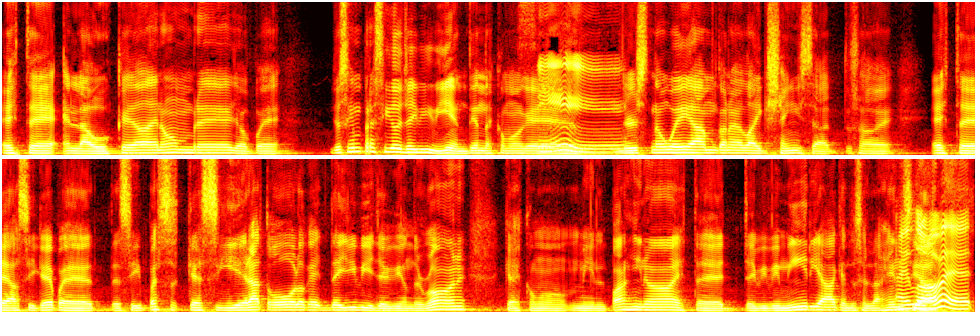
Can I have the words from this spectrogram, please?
Este, en la búsqueda de nombre, yo pues, yo siempre he sido JBB, ¿entiendes? Como que Sí. there's no way I'm gonna like change that, tú sabes. Este, así que pues decir pues que si era todo lo que es JBB, JBB on the Run, que es como mil páginas, este, JBB Media, que entonces la agencia. I love it.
